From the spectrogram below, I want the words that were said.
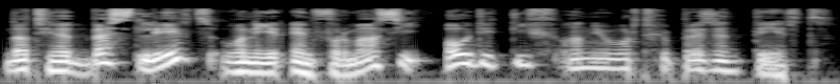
Dat je het best leert wanneer informatie auditief aan je wordt gepresenteerd.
